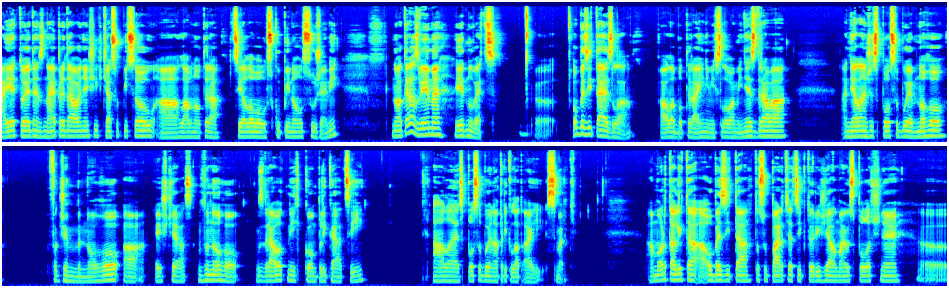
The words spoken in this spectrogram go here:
A je to jeden z najpredávanejších časopisov a hlavnou teda cieľovou skupinou sú ženy. No a teraz vieme jednu vec. E, obezita je zlá, alebo teda inými slovami nezdravá a nielen, že spôsobuje mnoho, fakt že mnoho a ešte raz mnoho zdravotných komplikácií, ale spôsobuje napríklad aj smrť. A mortalita a obezita to sú parťaci, ktorí žiaľ majú spoločne Eh,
